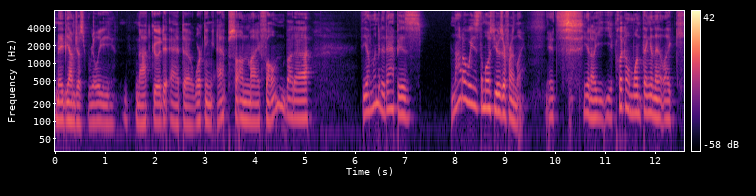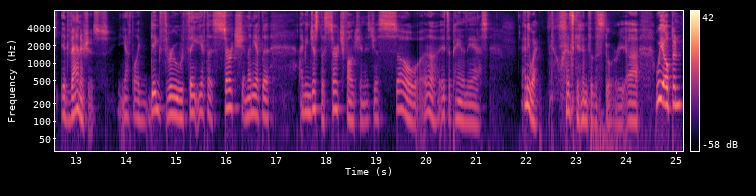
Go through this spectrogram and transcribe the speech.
Maybe I'm just really not good at uh, working apps on my phone. But uh, the unlimited app is not always the most user friendly. It's you know you, you click on one thing and then it like it vanishes. You have to like dig through thing. You have to search and then you have to. I mean, just the search function is just so. Uh, it's a pain in the ass. Anyway, let's get into the story. Uh, we open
